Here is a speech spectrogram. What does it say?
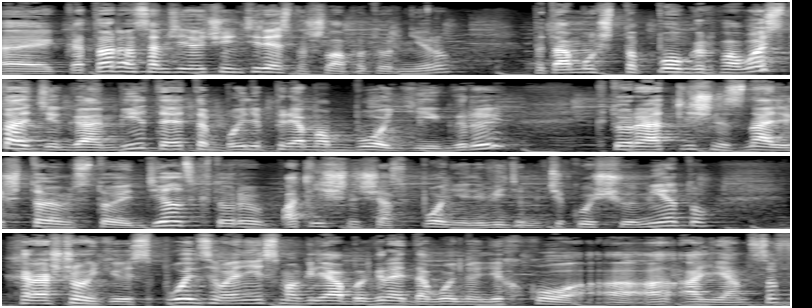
э, которая, на самом деле, очень интересно шла по турниру, потому что по групповой стадии Гамбита это были прямо боги игры, которые отлично знали, что им стоит делать, которые отлично сейчас поняли, видимо, текущую мету, хорошо ее использовали, они смогли обыграть довольно легко а, а, альянсов.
